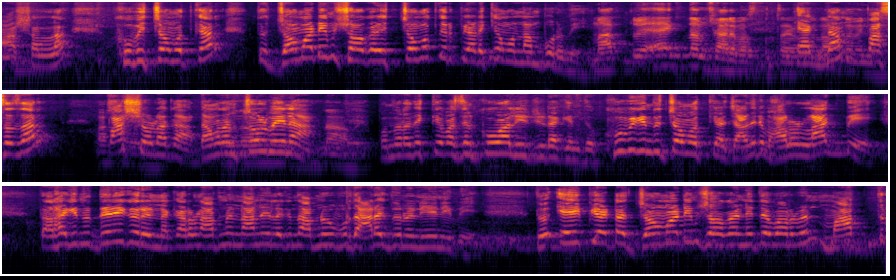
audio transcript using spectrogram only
মার্শাল্লাহ খুবই চমৎকার। তো জমা ডিম সহকারে চমৎকার পেয়ারা কেমন দাম পড়বে? মাত্র একদম সাড়ে পাঁচশো টাকা। একদম। পাঁচ হাজার পাঁচশো টাকা। দাম দাম চলবেই না। বন্ধুরা দেখতে পাচ্ছেন কোয়ালিটিটা কিন্তু খুবই কিন্তু চমৎকার। যাদের ভালো লাগবে তারা কিন্তু দেরি করেন না কারণ আপনি না নিলে কিন্তু আপনার উপর আরেকজনে নিয়ে নিবে। তো এই পেয়ারটা জমা ডিম সহকারে নিতে পারবেন মাত্র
